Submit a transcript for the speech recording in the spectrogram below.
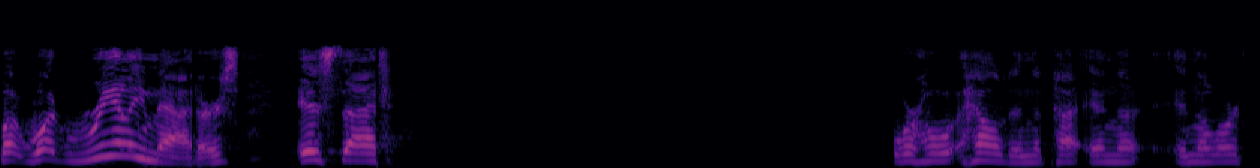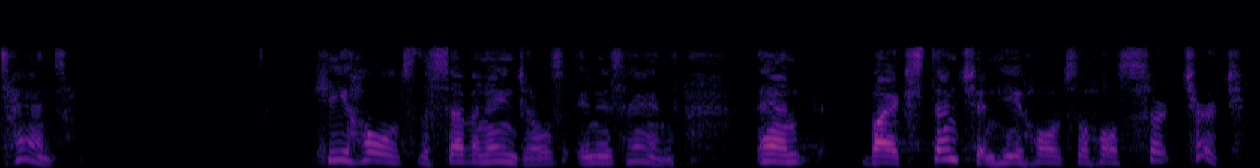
But what really matters is that we're held in the, in the, in the Lord's hands. He holds the seven angels in his hands. And by extension, he holds the whole church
